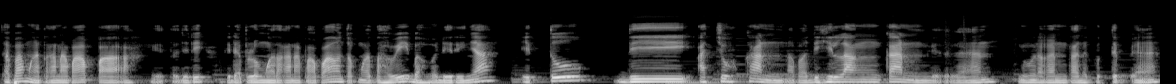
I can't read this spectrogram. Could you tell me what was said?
apa mengatakan apa-apa gitu. Jadi tidak perlu mengatakan apa-apa untuk mengetahui bahwa dirinya itu diacuhkan apa dihilangkan gitu kan. Menggunakan tanda kutip ya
